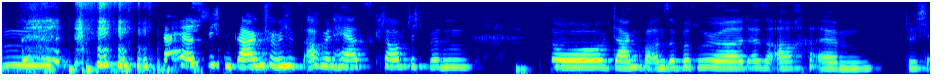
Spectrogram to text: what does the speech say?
ja, herzlichen Dank. Für mich ist auch mein Herz klopft. Ich bin so dankbar und so berührt. Also auch ähm, durch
